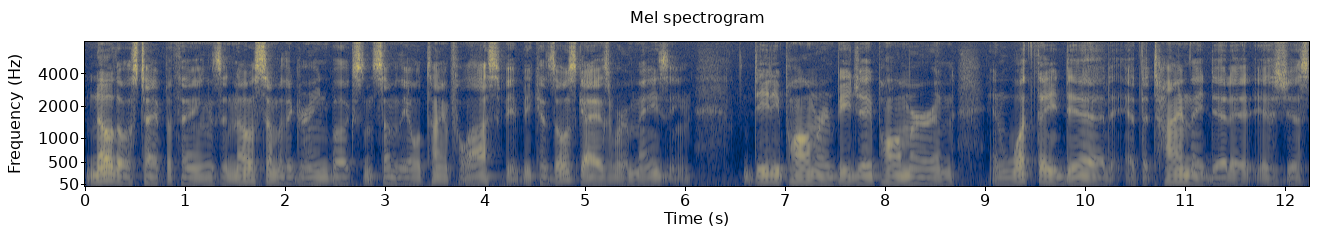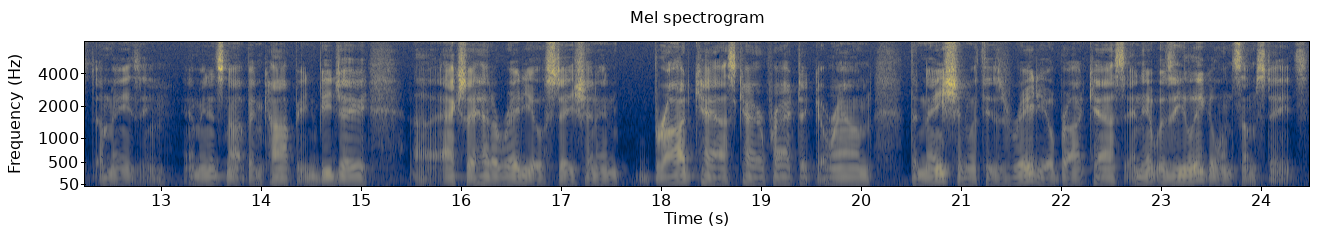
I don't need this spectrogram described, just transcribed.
know those type of things and know some of the green books and some of the old time philosophy because those guys were amazing D.D. Palmer and B.J. Palmer and and what they did at the time they did it is just amazing. I mean, it's not been copied. B.J. Uh, actually had a radio station and broadcast chiropractic around the nation with his radio broadcasts, and it was illegal in some states.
